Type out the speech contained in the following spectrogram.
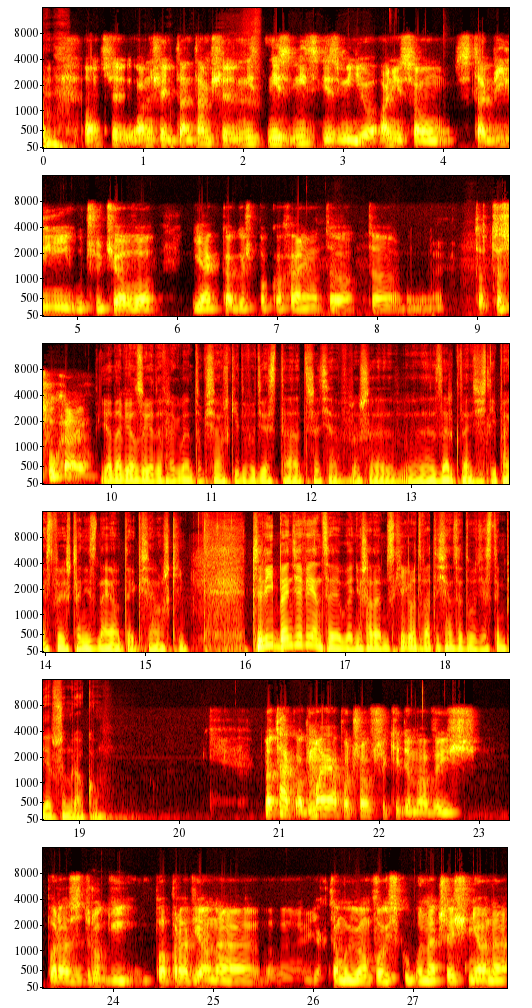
on się, on się, tam, tam się nic, nic, nic nie zmieniło. Oni są stabilni uczuciowo. Jak kogoś pokochają, to, to, to, to słuchają. Ja nawiązuję do fragmentu książki 23. Proszę e, zerknąć, jeśli Państwo jeszcze nie znają tej książki. Czyli będzie więcej Eugeniusza Dębskiego w 2021 roku. No tak, od maja począwszy, kiedy ma wyjść po raz drugi poprawiona, e, jak to mówią w wojsku, unacześniona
